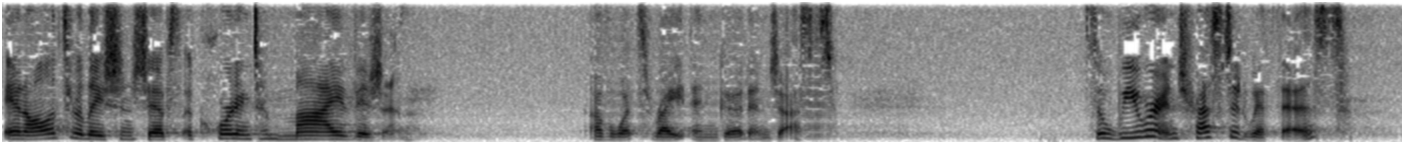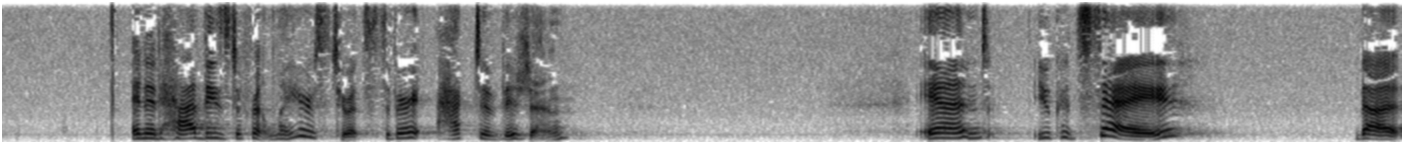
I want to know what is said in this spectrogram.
and all its relationships according to my vision of what's right and good and just. So we were entrusted with this, and it had these different layers to it. So it's a very active vision. And you could say that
